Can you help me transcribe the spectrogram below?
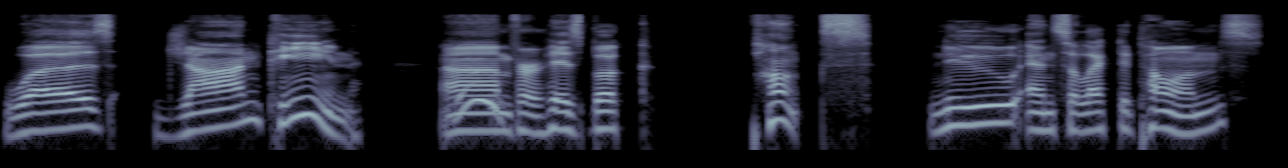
was John Keene um, for his book Punks, New and Selected Poems,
